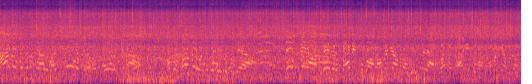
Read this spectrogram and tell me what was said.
ஆரம்பத்திலிருந்து யாரு வச்சே வைக்கிற வச்சே வைக்கிறா அந்த நோட்டை வந்து கொண்டு இருப்பதையா எஸ்ஐஆர் மேக சாமிக்குமார் ரமணியாபுரம் எஸ்ஐஆர் மேக சாமிக்குமார் ரமணியாபுரம்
